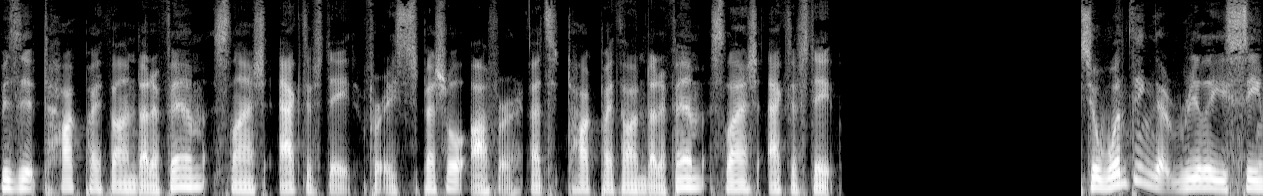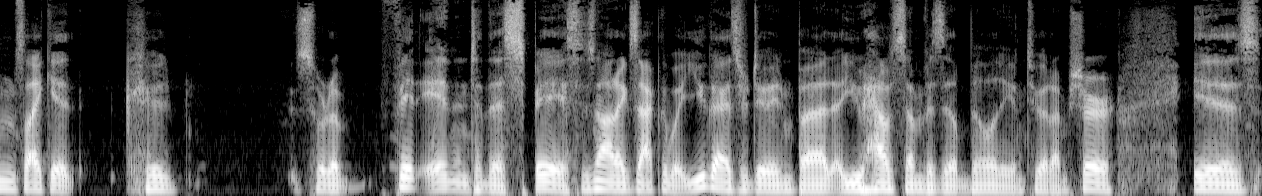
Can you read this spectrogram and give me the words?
Visit talkpython.fm slash ActiveState for a special offer. That's talkpython.fm slash ActiveState. So one thing that really seems like it could sort of fit in into this space is not exactly what you guys are doing, but you have some visibility into it, I'm sure, is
